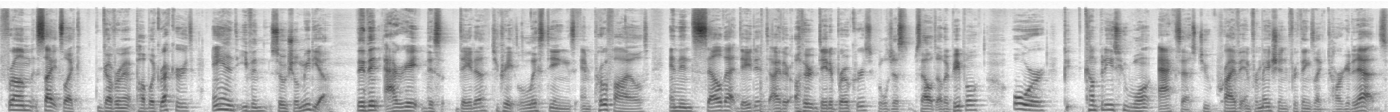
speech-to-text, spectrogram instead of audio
from sites like government public records and even social media. They then aggregate this data to create listings and profiles and then sell that data to either other data brokers who will just sell it to other people or companies who want access to private information for things like targeted ads.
